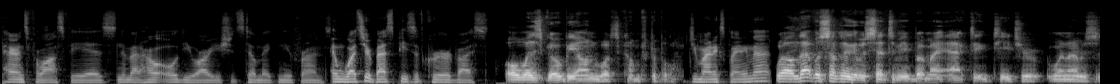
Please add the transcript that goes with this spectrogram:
parents' philosophy is no matter how old you are, you should still make new friends. And what's your best piece of career advice? Always go beyond what's comfortable. Do you mind explaining that? Well, that was something that was said to me by my acting teacher when I was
